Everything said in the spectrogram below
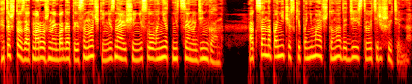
Это что за отмороженные богатые сыночки, не знающие ни слова «нет», ни цену деньгам? Оксана панически понимает, что надо действовать решительно.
